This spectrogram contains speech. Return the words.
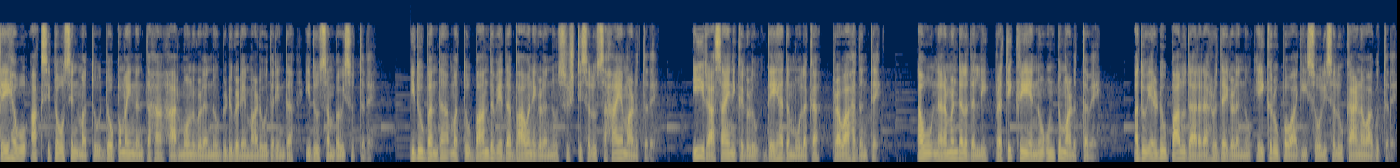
ದೇಹವು ಆಕ್ಸಿಟೋಸಿನ್ ಮತ್ತು ಡೋಪಮೈನ್ನಂತಹ ಹಾರ್ಮೋನುಗಳನ್ನು ಬಿಡುಗಡೆ ಮಾಡುವುದರಿಂದ ಇದು ಸಂಭವಿಸುತ್ತದೆ. ಇದು ಬಂಧ ಮತ್ತು ಬಾಂಧವ್ಯದ ಭಾವನೆಗಳನ್ನು ಸೃಷ್ಟಿಸಲು ಸಹಾಯ ಮಾಡುತ್ತದೆ. ಈ ರಾಸಾಯನಿಕಗಳು ದೇಹದ ಮೂಲಕ ಪ್ರವಾಹದಂತೆ. ಅವು ನರಮಂಡಲದಲ್ಲಿ ಪ್ರತಿಕ್ರಿಯೆಯನ್ನು ಉಂಟುಮಾಡುತ್ತವೆ. ಅದು ಎರಡೂ ಪಾಲುದಾರರ ಹೃದಯಗಳನ್ನು ಏಕರೂಪವಾಗಿ ಸೋಲಿಸಲು ಕಾರಣವಾಗುತ್ತದೆ.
